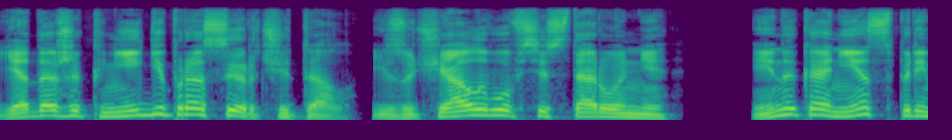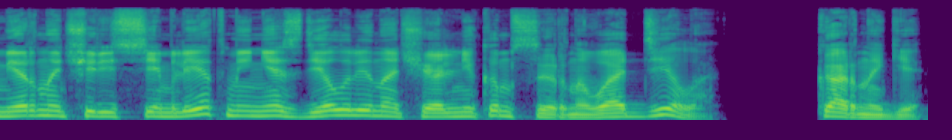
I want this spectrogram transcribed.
Я даже книги про сыр читал, изучал его всесторонне, и, наконец, примерно через 7 лет меня сделали начальником сырного отдела. Карнеги,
